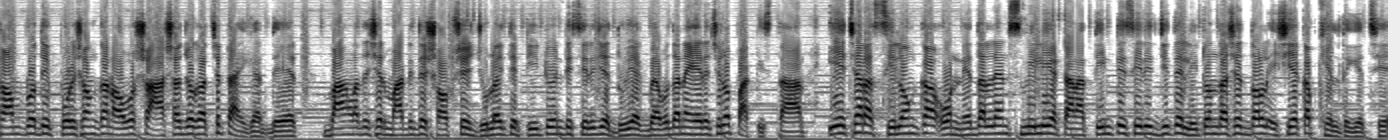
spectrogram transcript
সম্প্রতি পরিসংখ্যান অবশ্য আশা যোগাচ্ছে টাইগারদের। বাংলাদেশের মাটিতে সবশেষ জুলাইতে টি টোয়েন্টি সিরিজে দুই এক ব্যবধানে হেরেছিল পাকিস্তান। এছাড়া শ্রীলঙ্কা ও নেদারল্যান্ডস মিলিয়ে টানা তিনটি সিরিজ জিতে লিটন দাসের দল এশিয়া কাপ খেলতে গেছে।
